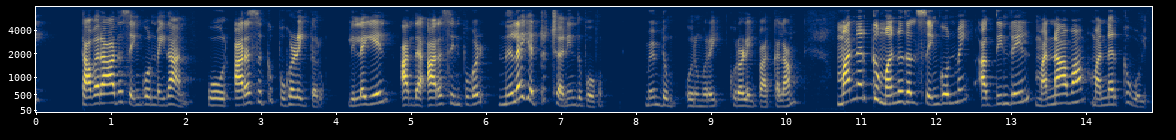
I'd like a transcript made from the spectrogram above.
தவறாத செங்கோன்மைதான் ஓர் அரசுக்கு புகழை தரும். இல்லையேல் அந்த அரசின் புகழ் நிலையற்று சரிந்து போகும். மீண்டும் ஒரு முறை குரலை பார்க்கலாம். மன்னர்க்கு மன்னுதல் செங்கோன்மை அஃதின்றேல் மன்னாவாம் மன்னர்க்கு ஒளி.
